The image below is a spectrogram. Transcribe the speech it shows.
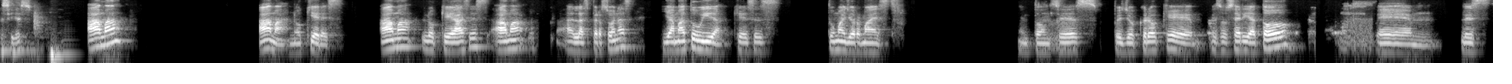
Así es. Ama, ama, no quieres. Ama lo que haces, ama a las personas y ama tu vida, que ese es tu mayor maestro. Entonces, pues yo creo que eso sería todo. Em, les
